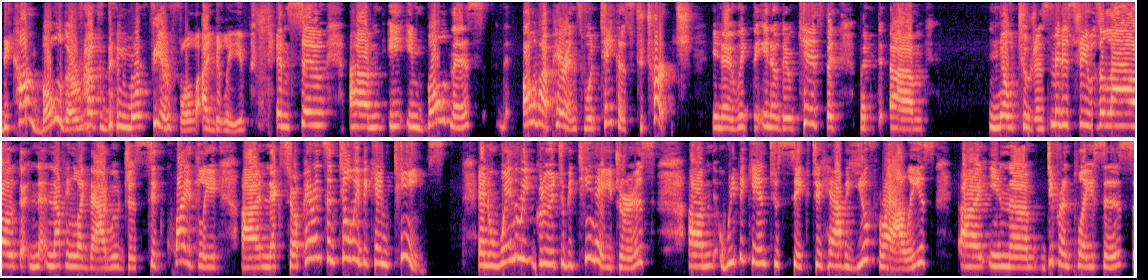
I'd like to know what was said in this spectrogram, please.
become bolder rather than more fearful, I believe. And so, um, in boldness, all of our parents would take us to church, you know, with the, you know their kids, but but um, no children's ministry was allowed, n- nothing like that. We would just sit quietly uh, next to our parents until we became teens. And when we grew to be teenagers, um, we began to seek to have youth rallies uh, in um, different places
